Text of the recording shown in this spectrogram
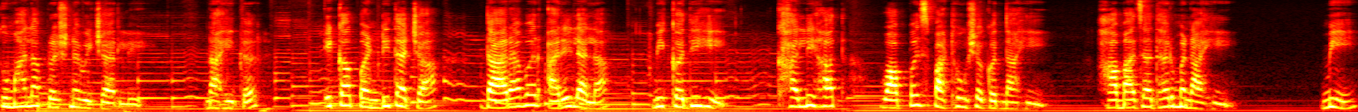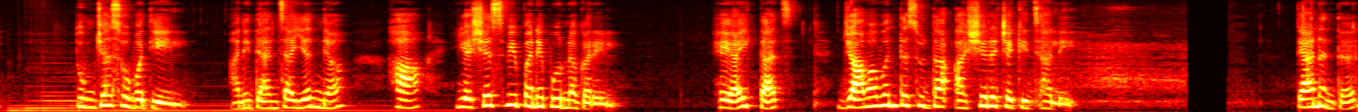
तुम्हाला प्रश्न विचारले. नाहीतर एका पंडिताच्या दारावर आलेल्याला मी कधीही खाली हात वापस पाठवू शकत नाही. हा माझा धर्म नाही. मी तुमच्यासोबत येईल आणि त्यांचा यज्ञ हा यशस्वीपणे पूर्ण करेल. हे ऐकताच जामवंत सुद्धा आश्चर्यचकित झाले. त्यानंतर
